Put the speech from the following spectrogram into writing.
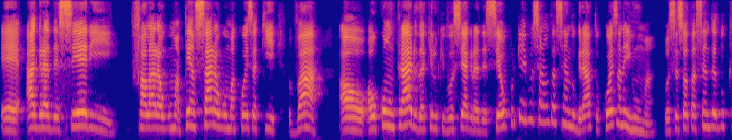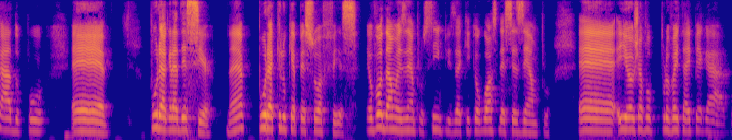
é, agradecer e falar alguma, pensar alguma coisa que vá ao, ao contrário daquilo que você agradeceu, porque aí você não está sendo grato coisa nenhuma. Você só está sendo educado por, é, por agradecer né, por aquilo que a pessoa fez. Eu vou dar um exemplo simples aqui, que eu gosto desse exemplo, é, e eu já vou aproveitar e pegar água.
